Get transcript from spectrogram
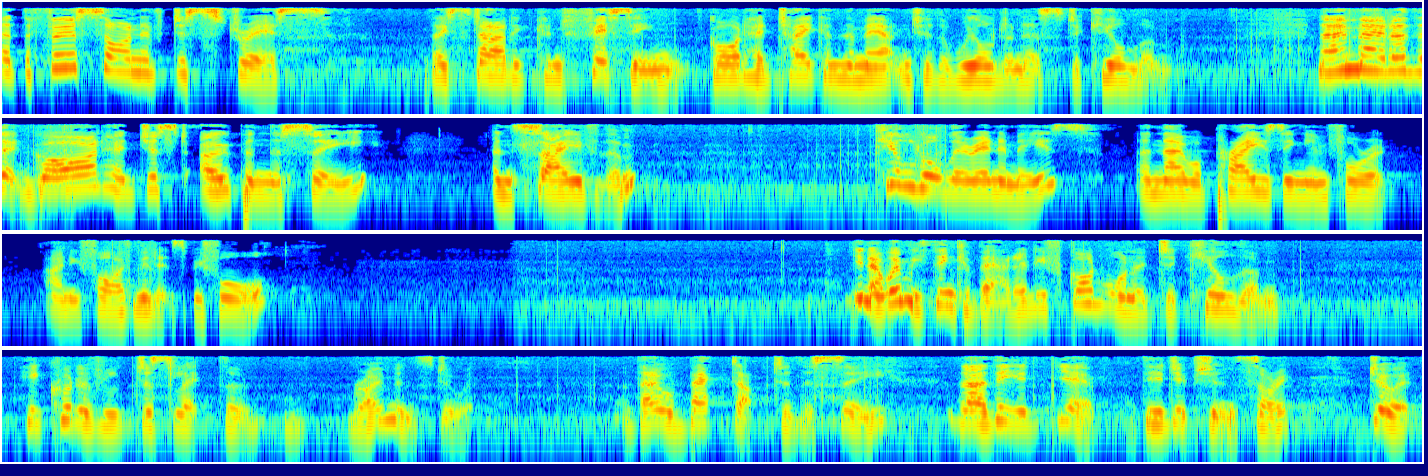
At the first sign of distress, they started confessing God had taken them out into the wilderness to kill them. No matter that God had just opened the sea and saved them, killed all their enemies, and they were praising Him for it only five minutes before. You know, when we think about it, if God wanted to kill them, He could have just let the Romans do it. They were backed up to the sea. No, the, yeah, the Egyptians, sorry, do it.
